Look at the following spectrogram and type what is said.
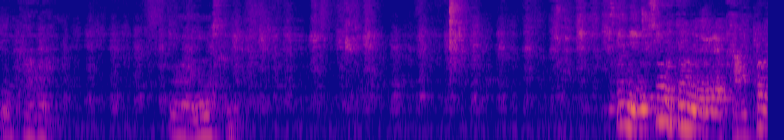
여기 봐봐. 어, 엄청. 털 묻힌 것도 없는데 왜 퍼져?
